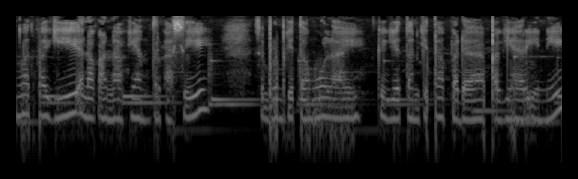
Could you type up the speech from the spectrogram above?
Selamat pagi anak-anak yang terkasih. Sebelum kita mulai kegiatan kita pada pagi hari ini,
